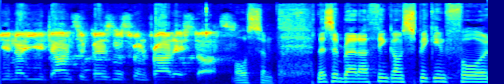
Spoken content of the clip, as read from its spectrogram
you know you're down to business when Friday starts. Awesome. Listen, Brad, I think I'm speaking for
